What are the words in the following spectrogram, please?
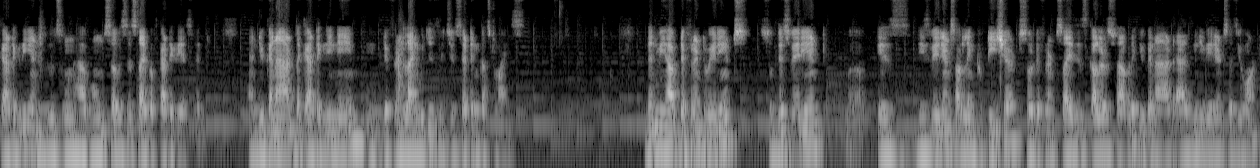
category and we will soon have home services type of category as well. And you can add the category name in different languages which you set in customize. Then we have different variants. So this variant uh, is these variants are linked to t-shirts so different sizes colors fabric. You can add as many variants as you want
